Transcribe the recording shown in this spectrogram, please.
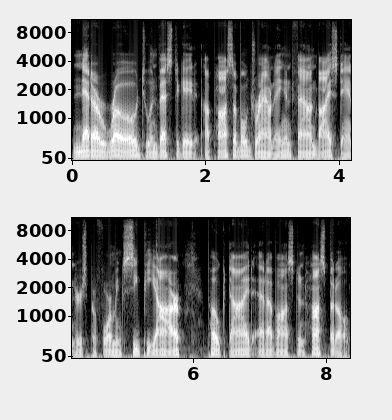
Netta Road to investigate a possible drowning and found bystanders performing CPR. Polk died at a Boston hospital.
